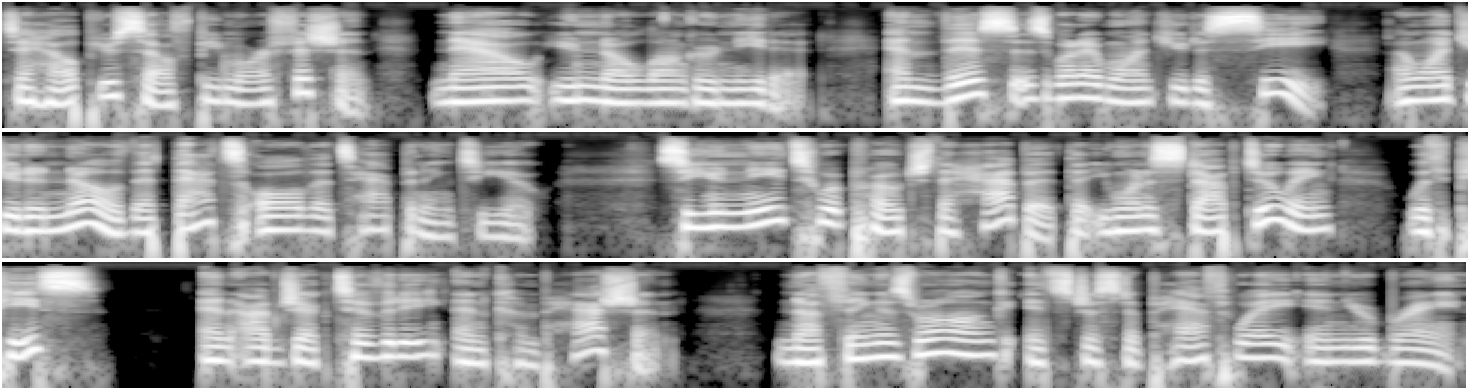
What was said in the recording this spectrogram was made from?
to help yourself be more efficient. Now you no longer need it. And this is what I want you to see. I want you to know that that's all that's happening to you. So you need to approach the habit that you want to stop doing with peace and objectivity and compassion. Nothing is wrong. It's just a pathway in your brain.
